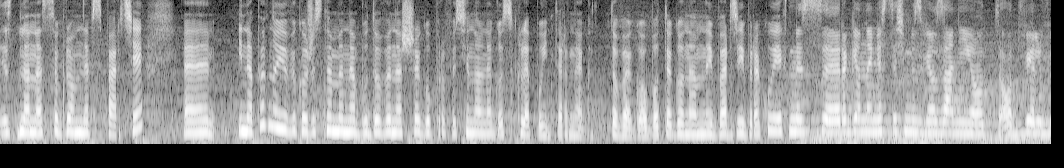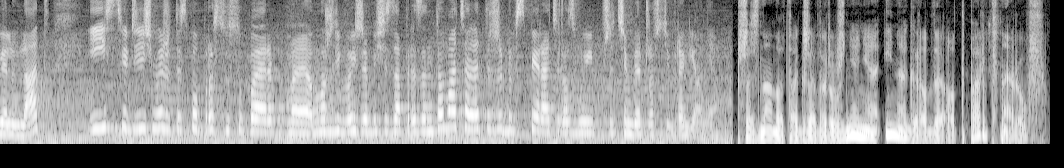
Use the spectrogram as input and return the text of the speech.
jest dla nas ogromne wsparcie e, i na pewno je wykorzystamy na budowę naszego profesjonalnego sklepu internetowego, bo tego nam najbardziej brakuje. My z regionem jesteśmy związani od, od wielu, wielu lat i stwierdziliśmy, że to jest po prostu super e, możliwość, żeby się zaprezentować, ale też, żeby wspierać rozwój przedsiębiorczości w regionie. Przyznano także wyróżnienia i nagrody od partnerów.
